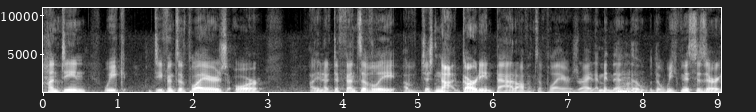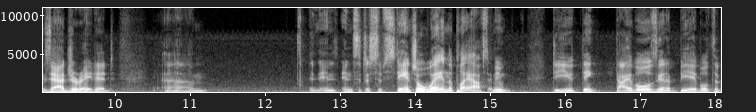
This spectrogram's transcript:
hunting weak defensive players, or you know, defensively of just not guarding bad offensive players, right? I mean, the the, the weaknesses are exaggerated. Um, in, in such a substantial way in the playoffs. I mean, do you think Thybulle is going to be able to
